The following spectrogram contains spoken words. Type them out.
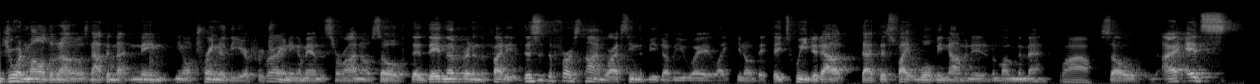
Jordan Maldonado is not the named, you know, trainer of the year for right. training Amanda Serrano. So they, have never been in the fight. This is the first time where I've seen the BWA, like, you know, they, they tweeted out that this fight will be nominated among the men. Wow. So I, it's,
